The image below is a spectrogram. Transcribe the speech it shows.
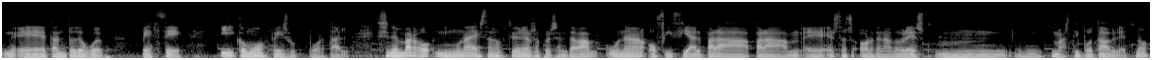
eh, tanto de web, PC, y como Facebook Portal. Sin embargo, ninguna de estas opciones representaba una oficial para, eh, estos ordenadores mm, más tipo tablet, ¿no?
